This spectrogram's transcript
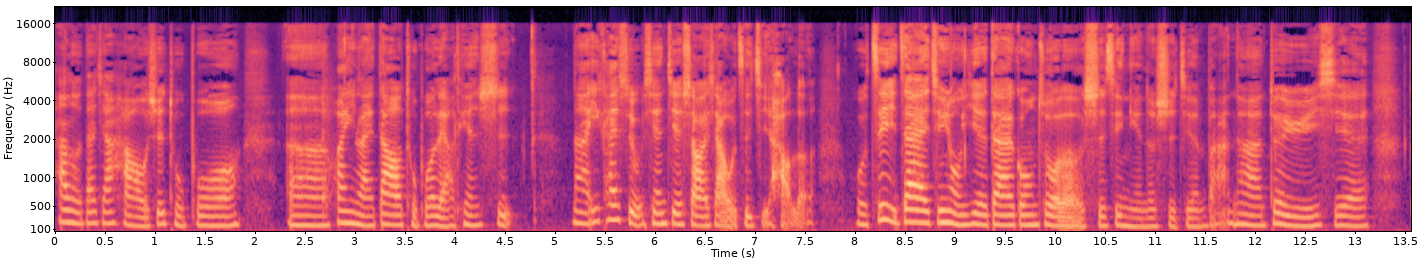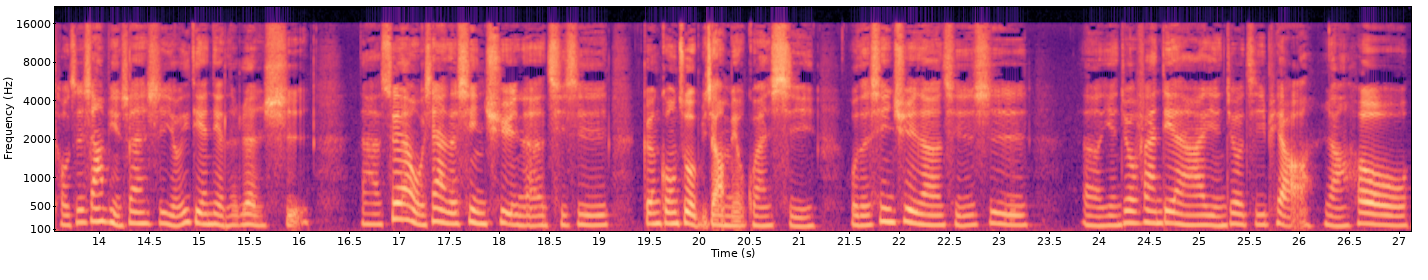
Hello，大家好，我是土波，呃，欢迎来到土波聊天室。那一开始我先介绍一下我自己好了。我自己在金融业大概工作了十几年的时间吧。那对于一些投资商品，算是有一点点的认识。那虽然我现在的兴趣呢，其实跟工作比较没有关系。我的兴趣呢，其实是呃研究饭店啊，研究机票，然后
